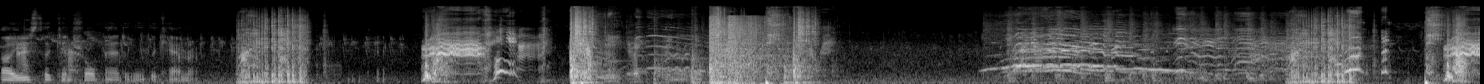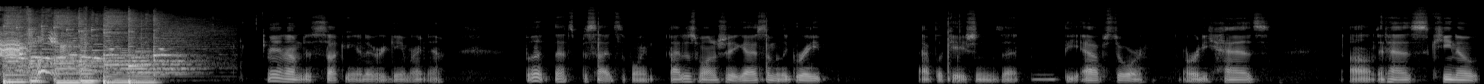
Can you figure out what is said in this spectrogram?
Oh, use the control pad to move the camera. I'm just sucking at every game right now. But that's besides the point. I just want to show you guys some of the great applications that the App Store already has. Um, it has keynote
